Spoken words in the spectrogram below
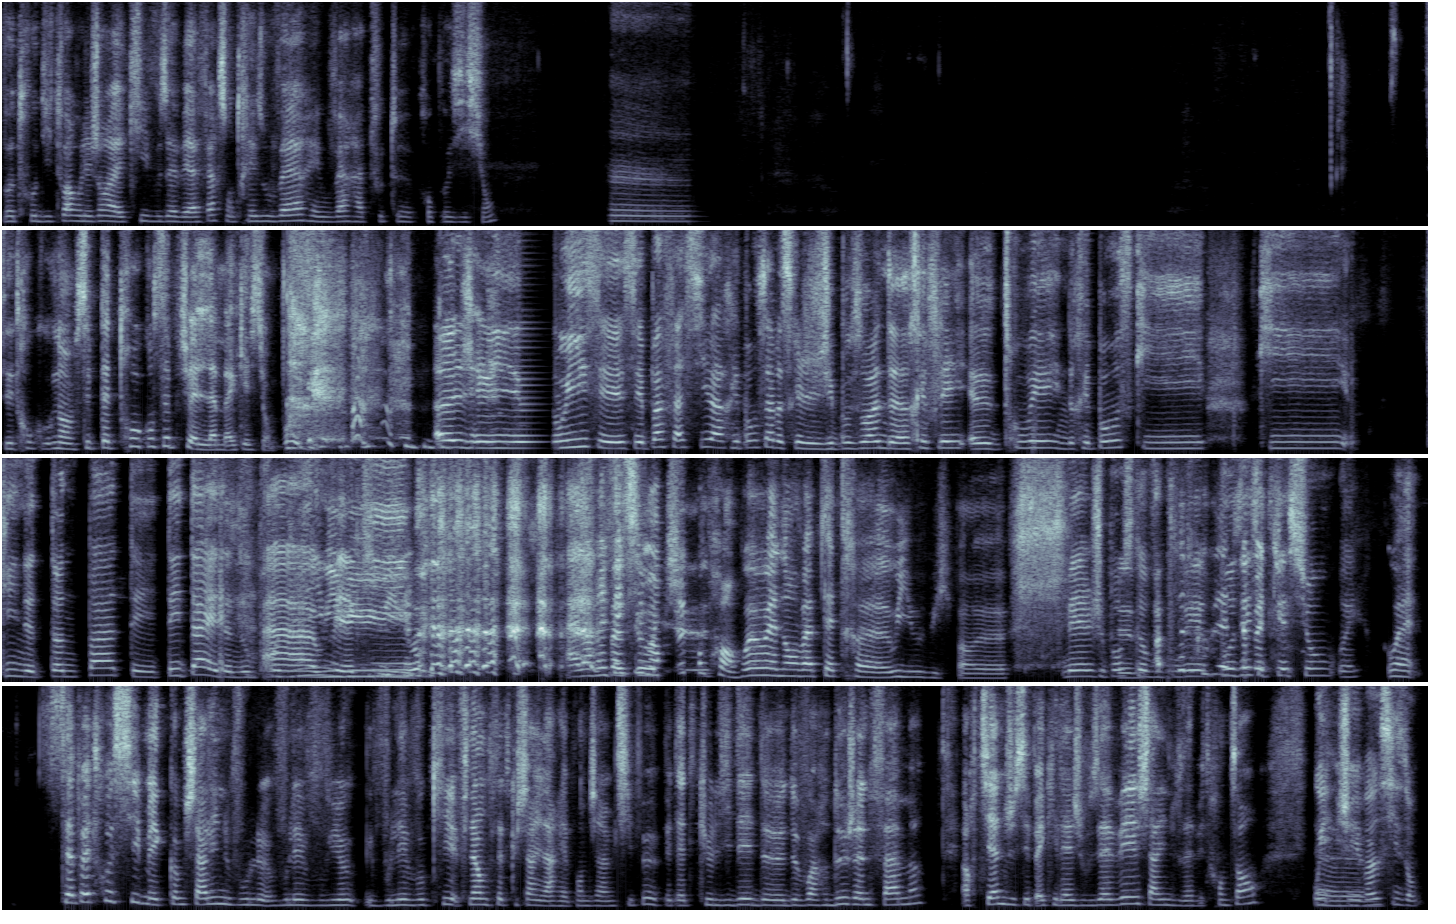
votre auditoire ou les gens à qui vous avez affaire sont très ouverts et ouverts à toute euh, proposition? Euh. C'est trop non, c'est peut-être trop conceptuel là ma question. euh, oui, c'est c'est pas facile à répondre ça parce que j'ai besoin de réfléchir, euh, trouver une réponse qui qui qui ne donne pas des détails de nos ah produits, oui, mais oui, qui oui. Alors effectivement, je comprends. Ouais, ouais, non, on va peut-être, euh, oui, oui, oui. Bon, euh, mais je pense que vous ah, pouvez poser cette question. Oui. Ouais. Ça peut être aussi, mais comme Charline, vous l'évoquiez, finalement, peut-être que Charline a répondu un petit peu. Peut-être que l'idée de, de voir deux jeunes femmes. Alors, Tiane, je sais pas quel âge vous avez. Charline, vous avez 30 ans. Oui, Euh, j'ai 26 ans.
